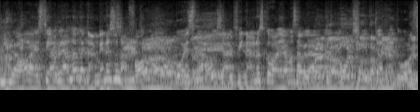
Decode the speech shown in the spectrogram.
no, estoy hablando que también es una Sí, forma claro. de apuesta. Sí. O sea, al final no es que vayamos a hablar Pero es la de bolsa Crypto también. Network. Es,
